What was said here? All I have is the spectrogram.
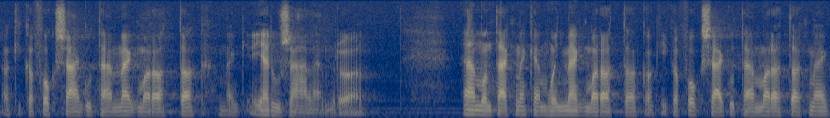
akik a fogság után megmaradtak, meg Jeruzsálemről. Elmondták nekem, hogy megmaradtak, akik a fogság után maradtak meg,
